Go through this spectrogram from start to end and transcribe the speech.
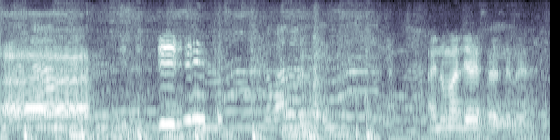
Ah. Ay, no más le esa escena.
